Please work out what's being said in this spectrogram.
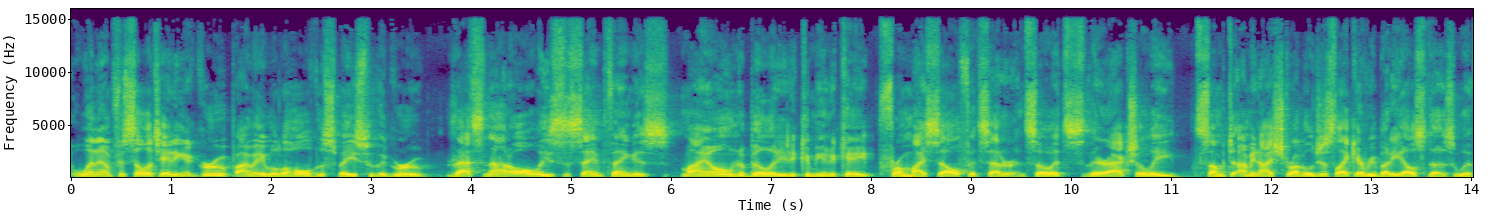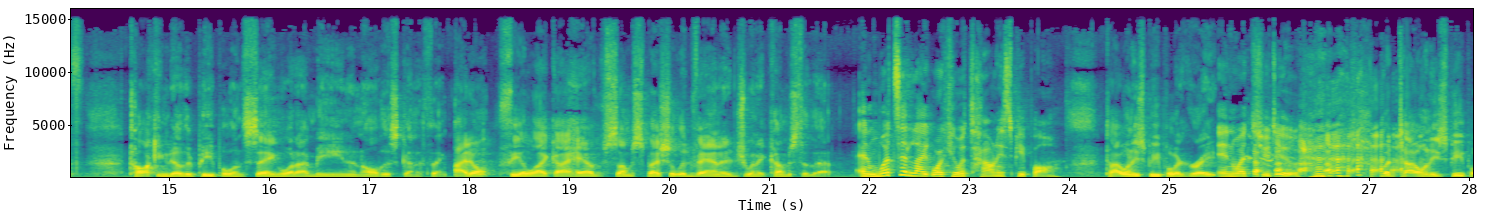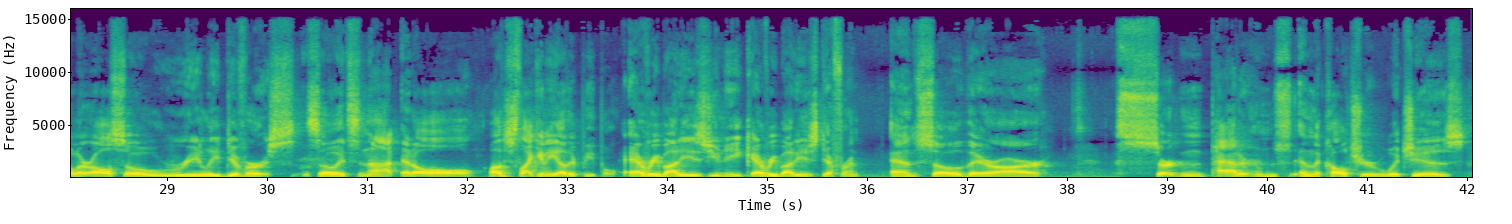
when I'm facilitating a group, I'm able to hold the space for the group. That's not always the same thing as my own ability to communicate from myself, et cetera. And so it's, they're actually some, I mean, I struggle just like everybody else does with talking to other people and saying what I mean and all this kind of thing. I don't feel like I have some special advantage when it comes to that. And what's it like working with Taiwanese people Taiwanese people are great. in what you do? but Taiwanese people are also really diverse. So it's not at all, well, just like any other people. Everybody is unique, everybody is different. And so there are certain patterns in the culture, which is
